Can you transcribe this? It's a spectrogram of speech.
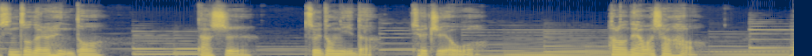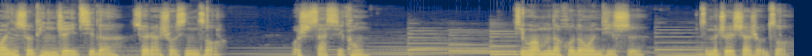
星座的人很多，但是最懂你的却只有我。Hello，大家晚上好，欢迎收听这一期的学长说星座，我是夏西空。今晚我们的互动问题是：怎么追射手座？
